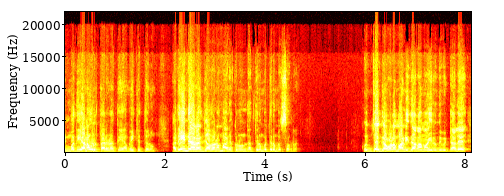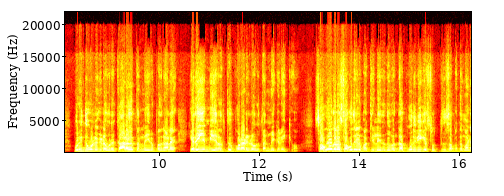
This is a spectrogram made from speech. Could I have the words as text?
நிம்மதியான ஒரு தருணத்தை அமைத்து தரும். அதே நேரம் கவனமாக இருக்கணும்னு தான் திரும்ப திரும்ப சொல்கிறேன் கொஞ்சம் கவனமாக நிதானமாக இருந்து விட்டாலே புரிந்து கொள்கிற ஒரு காரகத்தன்மை இருப்பதனால எதையும் இறந்து போராடுகிற ஒரு தன்மை கிடைக்கும். சகோதர சகோதரிகள் மத்தியில் இருந்து வந்தால் பூர்வீக சொத்து சம்பந்தமான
